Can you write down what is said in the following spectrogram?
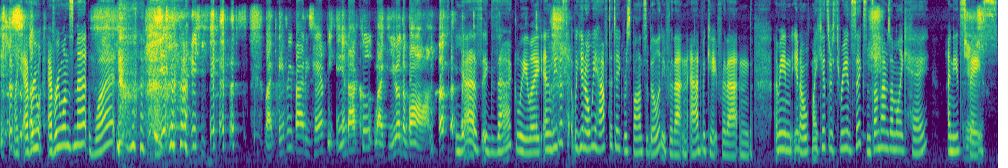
Yes. Like everyone everyone's met. What? yes. Like everybody's happy and I cook like you're the bomb. yes, exactly. Like and we just you know, we have to take responsibility for that and advocate for that and I mean, you know, my kids are 3 and 6 and sometimes I'm like, "Hey, I need space." Yes.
